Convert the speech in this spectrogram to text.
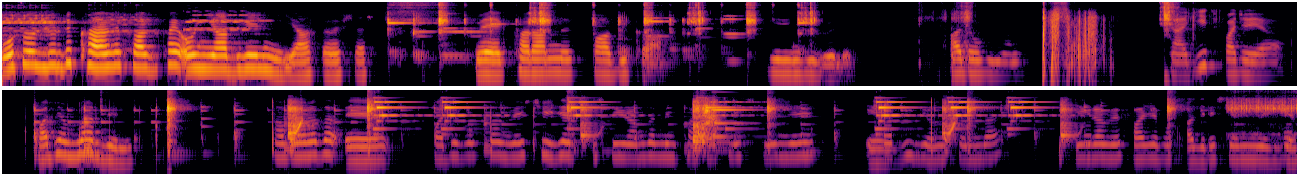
boss öldürdük. Karanlık fabrikayı oynayabilelim diye arkadaşlar. Ve karanlık fabrika. Birinci bölüm. Hadi oynayalım. Ya git baca ya. Bacım var benim. Ha bu arada eee Facebook'tan ve şeyden Instagram'dan beni takip etmek isteyenlere eee videonun sonunda Instagram ve Facebook adreslerimi vereceğim.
